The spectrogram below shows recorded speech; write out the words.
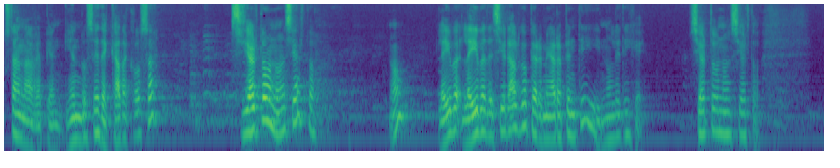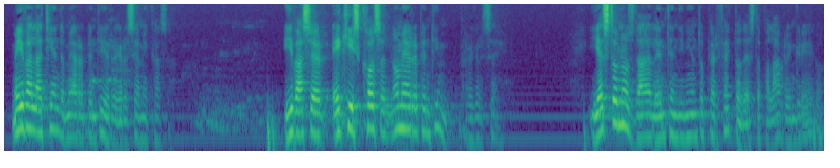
están arrepentiéndose de cada cosa. ¿Cierto o no es cierto? ¿No? Le iba, le iba a decir algo, pero me arrepentí y no le dije. ¿Cierto o no es cierto? Me iba a la tienda, me arrepentí y regresé a mi casa iba a hacer X cosas, no me arrepentí, regresé. Y esto nos da el entendimiento perfecto de esta palabra en griego.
